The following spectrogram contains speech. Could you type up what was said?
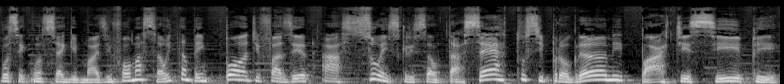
você consegue mais informação e também pode fazer a sua inscrição, tá certo? Se programe, participe.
